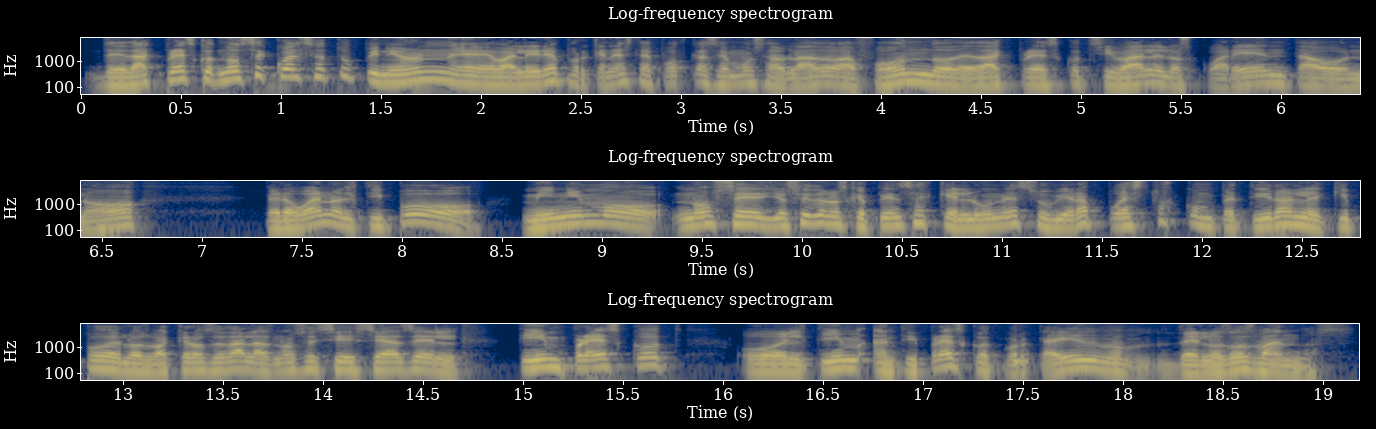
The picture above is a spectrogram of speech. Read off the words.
de Dak Prescott. No sé cuál sea tu opinión, eh, Valeria, porque en este podcast hemos hablado a fondo de Dak Prescott, si vale los 40 o no. Pero bueno, el tipo mínimo, no sé, yo soy de los que piensa que el lunes hubiera puesto a competir al equipo de los Vaqueros de Dallas. No sé si seas el Team Prescott o el Team Anti-Prescott, porque hay de los dos bandos.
